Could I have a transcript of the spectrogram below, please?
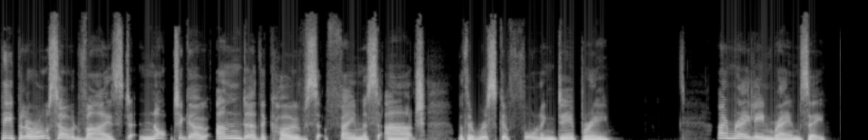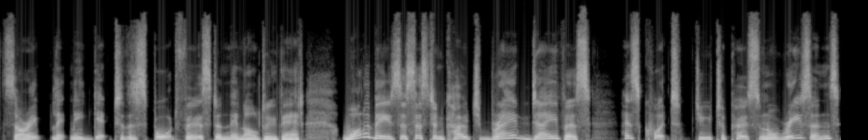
People are also advised not to go under the cove's famous arch with a risk of falling debris. I'm Raylene Ramsey. Sorry, let me get to the sport first and then I'll do that. Wallabies assistant coach Brad Davis has quit due to personal reasons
